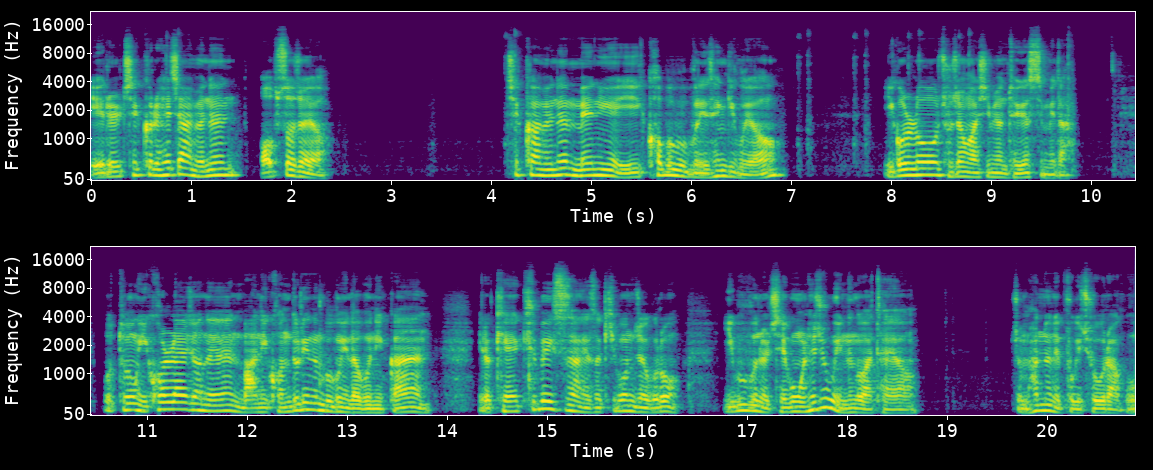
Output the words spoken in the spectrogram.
얘를 체크를 해제하면은 없어져요. 체크하면은 맨 위에 이 커브 부분이 생기고요. 이걸로 조정하시면 되겠습니다. 보통 이 퀄라이저는 많이 건드리는 부분이다 보니까 이렇게 큐베이스 상에서 기본적으로 이 부분을 제공을 해주고 있는 것 같아요. 좀 한눈에 보기 좋으라고.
